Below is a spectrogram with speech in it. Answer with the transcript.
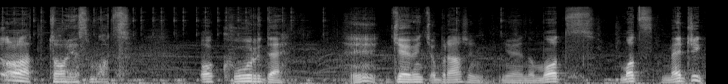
O, to jest moc. O kurde. Dziewięć obrażeń. Nie no, moc. Moc magic.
